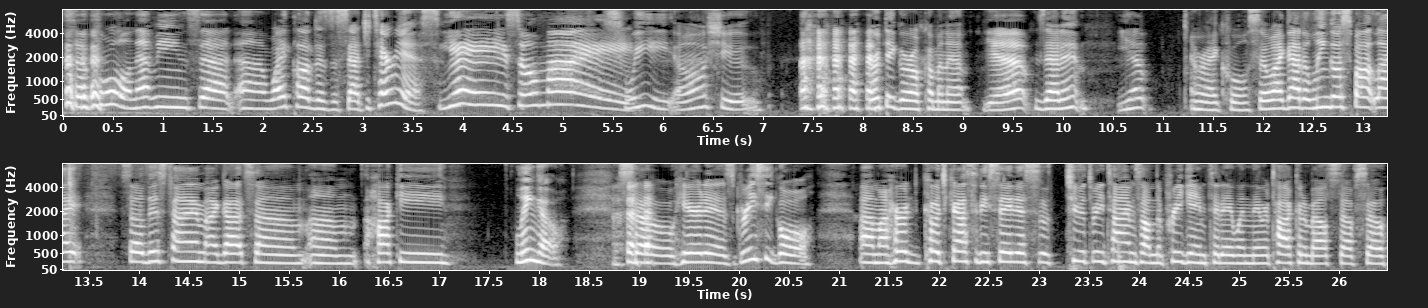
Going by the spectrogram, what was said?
so cool, and that means that uh, Whitecloud is a Sagittarius. Yay, so am I. Sweet. Oh shoot, birthday girl coming up. Yep, Is that it? yep. All right, cool. So I got a lingo spotlight. So this time I got some um, hockey lingo. So here it is greasy goal. Um, I heard Coach Cassidy say this two or three times on the pregame today when they were talking about stuff. So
